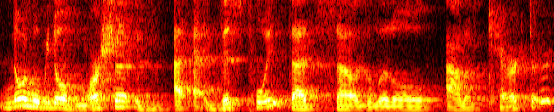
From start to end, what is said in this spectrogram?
Knowing what we know of Marsha at, at this point, that sounds a little out of character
